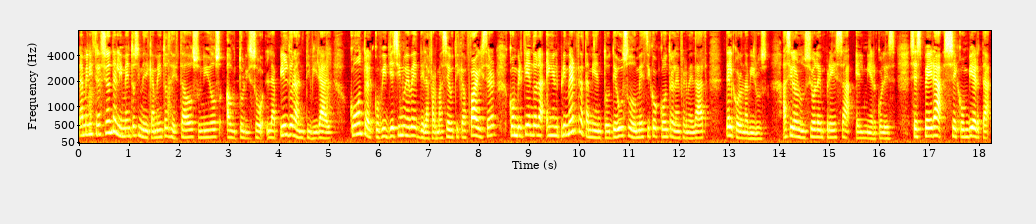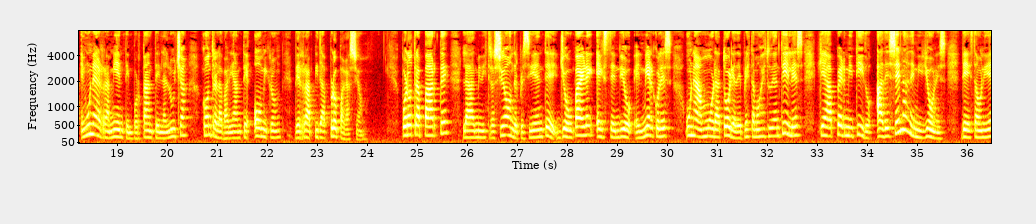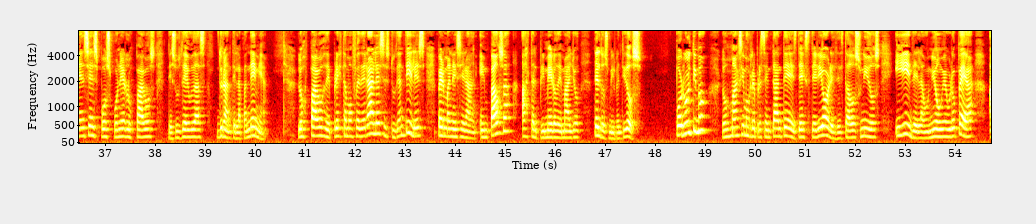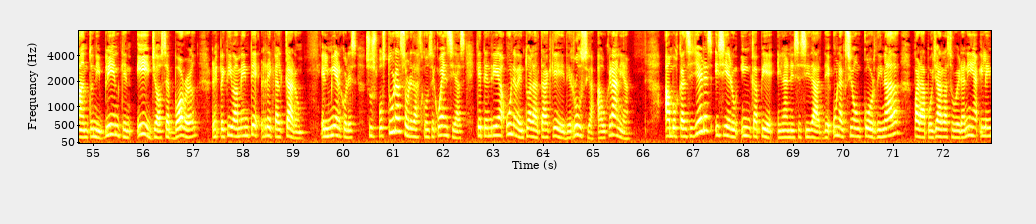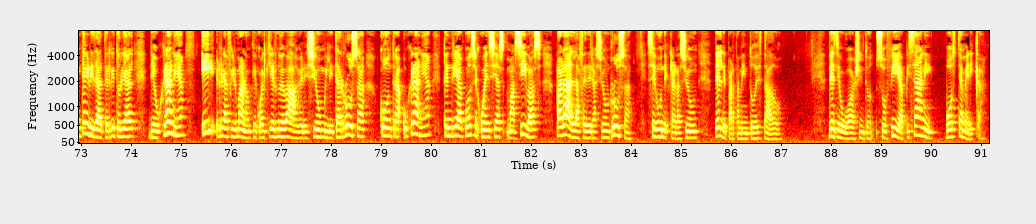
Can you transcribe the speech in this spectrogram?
La Administración de Alimentos y Medicamentos de Estados Unidos autorizó la píldora antiviral contra el COVID-19 de la farmacéutica Pfizer, convirtiéndola en el primer tratamiento de uso doméstico contra la enfermedad del coronavirus. Así lo anunció la empresa el miércoles. Se espera se convierta en una herramienta importante en la lucha contra la variante Omicron de rápida propagación. Por otra parte, la administración del presidente Joe Biden extendió el miércoles una moratoria de préstamos estudiantiles que ha permitido a decenas de millones de estadounidenses posponer los pagos de sus deudas durante la pandemia. Los pagos de préstamos federales estudiantiles permanecerán en pausa hasta el primero de mayo del 2022. Por último, los máximos representantes de Exteriores de Estados Unidos y de la Unión Europea, Anthony Blinken y Joseph Borrell, respectivamente, recalcaron el miércoles sus posturas sobre las consecuencias que tendría un eventual ataque de Rusia a Ucrania. Ambos cancilleres hicieron hincapié en la necesidad de una acción coordinada para apoyar la soberanía y la integridad territorial de Ucrania y reafirmaron que cualquier nueva agresión militar rusa contra Ucrania tendría consecuencias masivas para la Federación Rusa, según declaración del Departamento de Estado. Desde Washington, Sofía Pisani, Voz de América.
